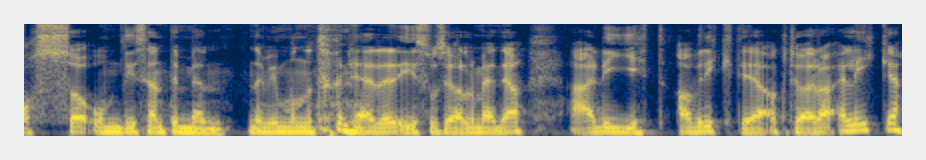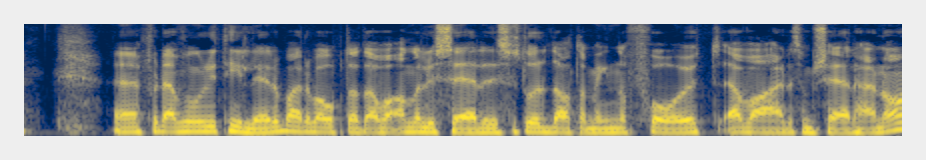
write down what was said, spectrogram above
også om de sentimentene vi monitorerer i sosiale medier, er de gitt av riktige aktører eller ikke. Eh, for der hvor vi tidligere bare var opptatt av å analysere disse store datamengdene og få ut ja, hva er det som skjer her nå,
